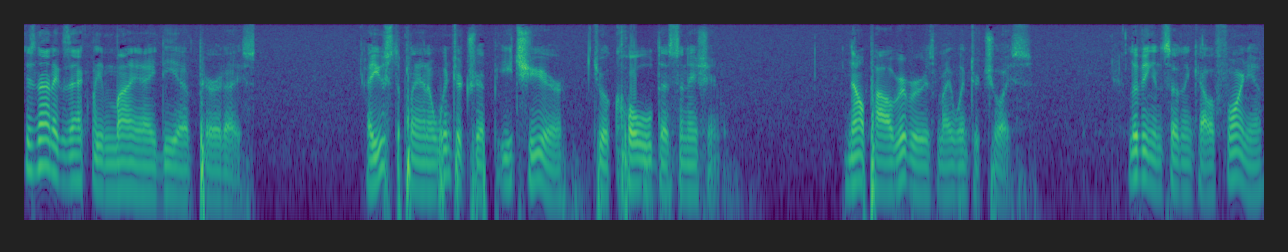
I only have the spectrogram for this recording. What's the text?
is not exactly my idea of paradise. I used to plan a winter trip each year to a cold destination. Now Powell River is my winter choice. Living in Southern California,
